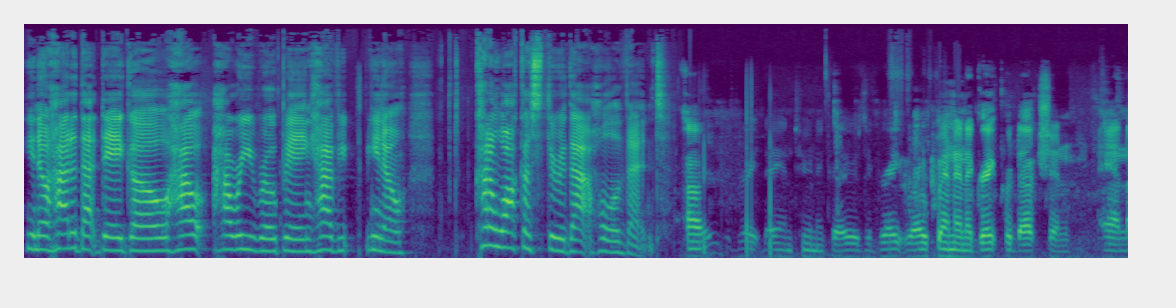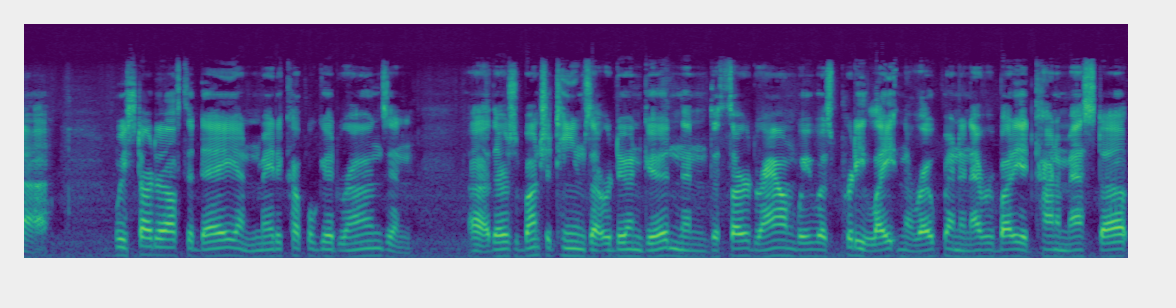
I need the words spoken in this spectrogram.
You know, how did that day go? How how are you roping? Have you you know, kind of walk us through that whole event. Uh, it was a great day in Tunica. It was a great roping and a great production, and uh, we started off the day and made a couple good runs and uh, there was a bunch of teams that were doing good, and then the third round we was pretty late in the roping, and everybody had kind of messed up.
